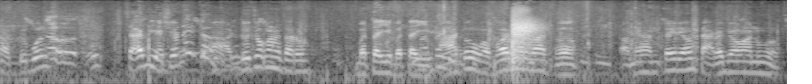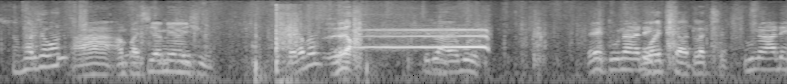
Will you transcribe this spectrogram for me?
અડ્ડો બોલ સાહેબ બેસ્યો નહીં તો અડ્ડો ચોકણ તારો બતાઈએ બતાઈએ આ તો વફારની વાત હા અમે હંતાઈ રહ્યો તારે જવાનું હો તમારે જવાનું હા આમ પછી અમે આવીશું બરાબર કેટલા આવ્યો બોલ એ તું ના આડે. જ છે આટલા જ છે. તું ના આડે.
